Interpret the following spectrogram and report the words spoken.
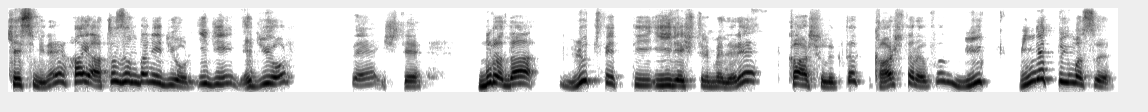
kesimine hayatı zindan ediyor, idi, ediyor ve işte burada lütfettiği iyileştirmelere karşılıkta karşı tarafın büyük minnet duyması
